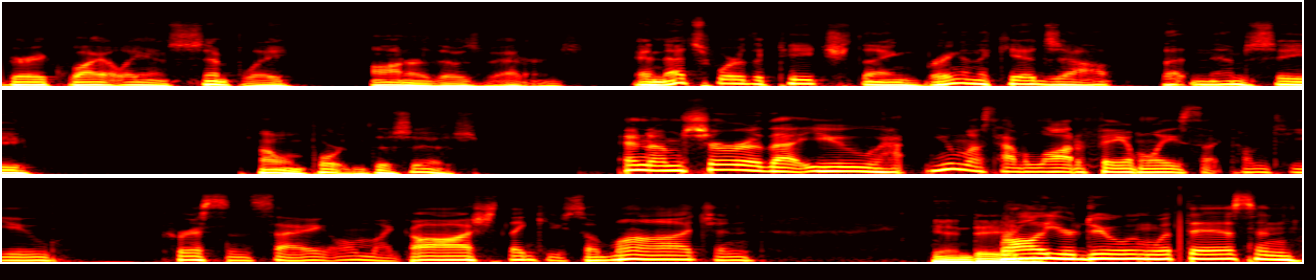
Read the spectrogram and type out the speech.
very quietly and simply honor those veterans, and that's where the teach thing, bringing the kids out, letting them see how important this is. And I'm sure that you you must have a lot of families that come to you, Chris, and say, "Oh my gosh, thank you so much," and Indeed. for all you're doing with this. And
